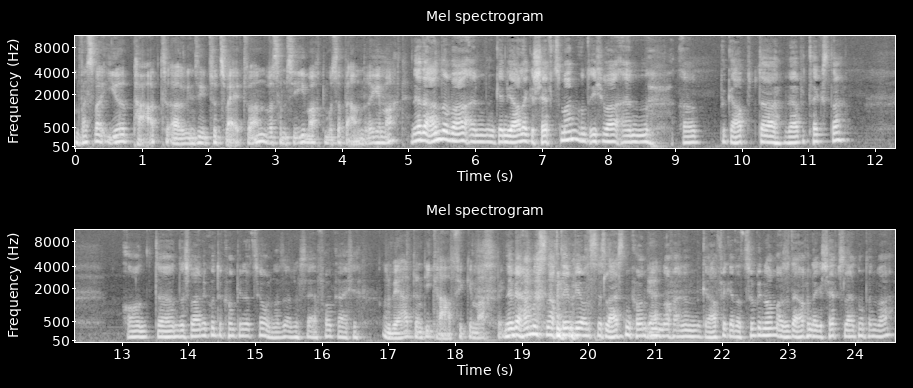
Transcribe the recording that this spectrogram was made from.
und was war Ihr Part, äh, wenn Sie zu zweit waren? Was haben Sie gemacht und was hat der andere gemacht? Ja, der andere war ein genialer Geschäftsmann und ich war ein äh, begabter Werbetexter. Und äh, das war eine gute Kombination, also eine sehr erfolgreiche. Und wer hat dann die Grafik gemacht? Ne, wir haben uns, nachdem wir uns das leisten konnten, ja. noch einen Grafiker dazugenommen, also der auch in der Geschäftsleitung dann war.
